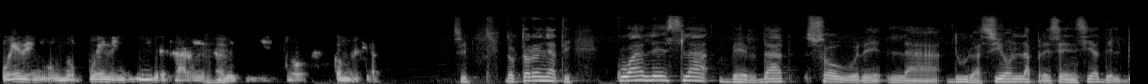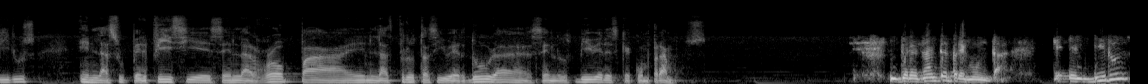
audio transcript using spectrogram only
pueden o no pueden ingresar a un establecimiento comercial. Sí. Doctor Oñate, ¿cuál es la verdad sobre la duración, la presencia del virus en las superficies, en la ropa, en las frutas y verduras, en los víveres que compramos? Interesante pregunta. Eh, El virus,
